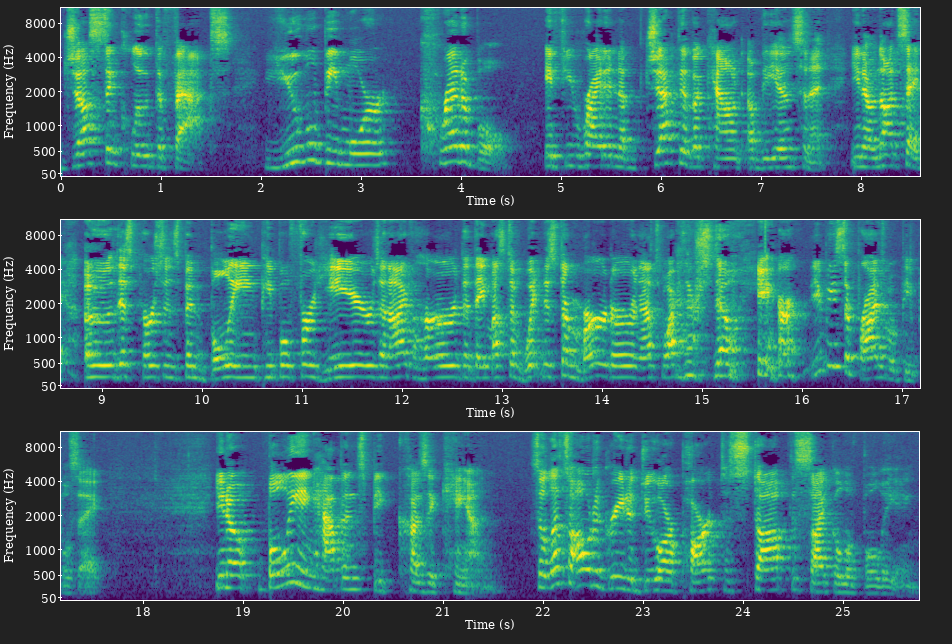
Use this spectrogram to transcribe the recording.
Just include the facts. You will be more credible if you write an objective account of the incident. You know, not say, oh, this person's been bullying people for years and I've heard that they must have witnessed a murder and that's why they're still here. You'd be surprised what people say. You know, bullying happens because it can. So let's all agree to do our part to stop the cycle of bullying.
